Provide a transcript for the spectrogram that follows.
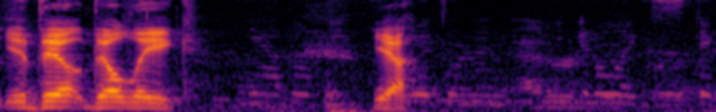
Yeah, they'll they'll leak. Yeah, they'll leak Yeah. fluids and then it'll like stick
